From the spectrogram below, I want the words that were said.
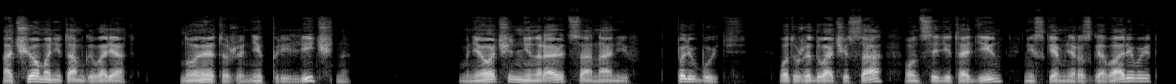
о чем они там говорят. Но это же неприлично. Мне очень не нравится Ананьев. Полюбуйтесь. Вот уже два часа он сидит один, ни с кем не разговаривает,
